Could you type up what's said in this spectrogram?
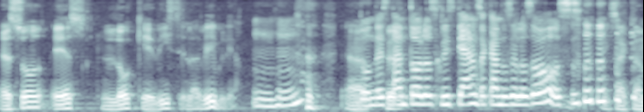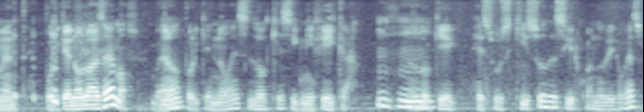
Eso es lo que dice la Biblia. Ah, ¿Dónde están todos los cristianos sacándose los ojos? exactamente. ¿Por qué no lo hacemos? Bueno, porque no es lo que significa. No es lo que Jesús quiso decir cuando dijo eso.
